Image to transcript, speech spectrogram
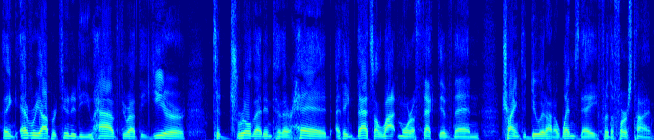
I think every opportunity you have throughout the year to drill that into their head, I think that's a lot more effective than trying to do it on a Wednesday for the first time.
